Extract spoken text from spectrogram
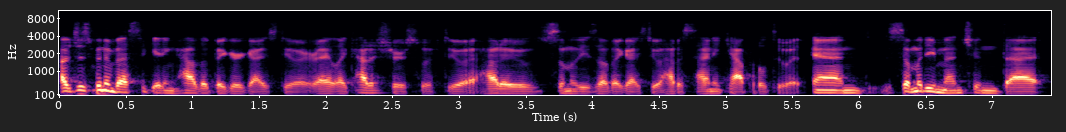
I've just been investigating how the bigger guys do it, right? Like how does SureSwift do it? How do some of these other guys do it? How does Tiny Capital do it? And somebody mentioned that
